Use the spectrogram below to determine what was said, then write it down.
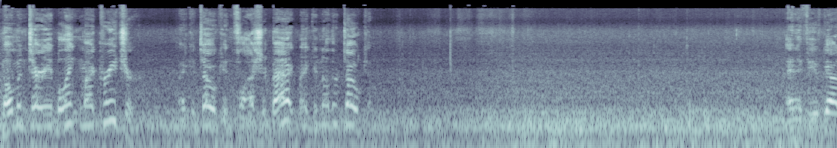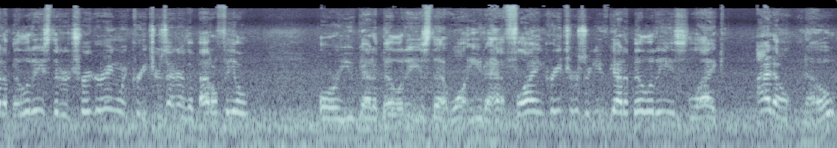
Momentary blink my creature. Make a token. Flash it back, make another token. And if you've got abilities that are triggering when creatures enter the battlefield, or you've got abilities that want you to have flying creatures, or you've got abilities like, I don't know,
